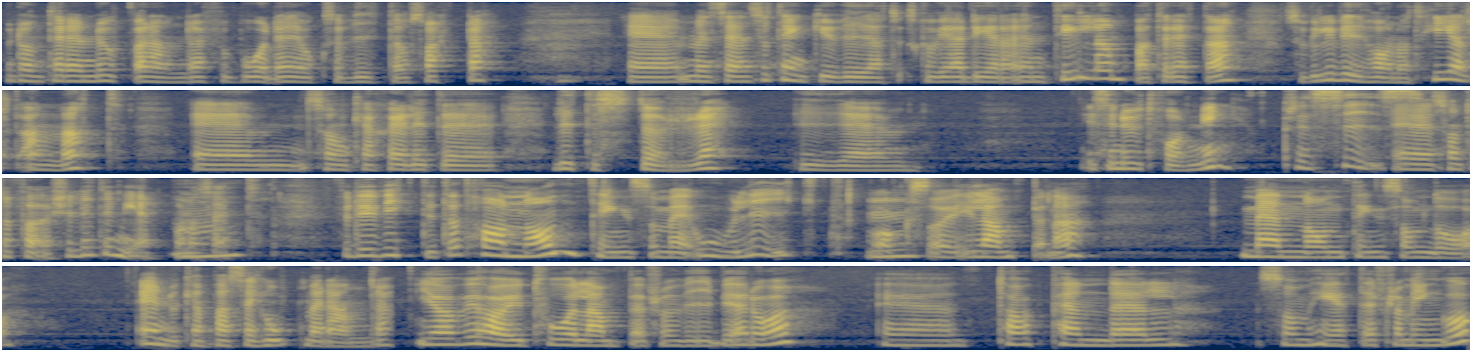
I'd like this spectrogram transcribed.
men de tar ändå upp varandra för båda är också vita och svarta. Eh, men sen så tänker vi att ska vi addera en till lampa till detta så vill vi ha något helt annat eh, som kanske är lite, lite större i, eh, i sin utformning. Precis. Eh, som tar för sig lite mer på något Mm. sätt. För det är viktigt att ha någonting som är olikt också i lamporna. Men någonting som då... Ändå kan passa ihop med det andra. Ja, vi har ju två lampor från Vibia då. Eh, takpendel som heter Flamingo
